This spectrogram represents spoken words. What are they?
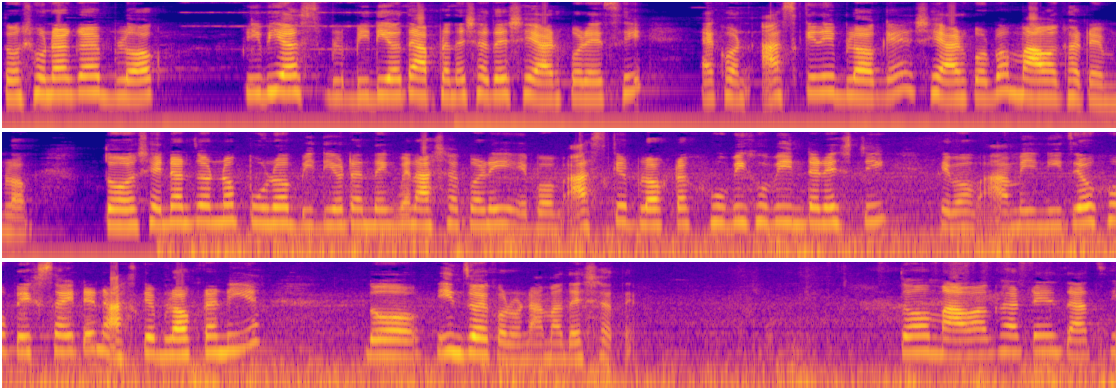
তো সোনারগাঁওয়ের ব্লগ প্রিভিয়াস ভিডিওতে আপনাদের সাথে শেয়ার করেছি। এখন আজকের এই ব্লগে শেয়ার করব মাওয়াঘাটের ব্লগ। তো সেটার জন্য পুরো ভিডিওটা দেখবেন, আশা করি। এবং আজকের ব্লগটা খুবই খুবই ইন্টারেস্টিং এবং আমি নিজেও খুব এক্সাইটেড আজকের ব্লগটা নিয়ে। তো এনজয় করুন আমাদের সাথে। তো মাওয়াঘাটে যাচ্ছি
